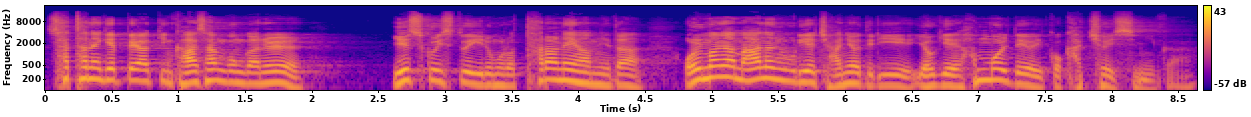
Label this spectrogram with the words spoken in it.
사탄에게 빼앗긴 가상 공간을 예수 그리스도의 이름으로 탈환해야 합니다. 얼마나 많은 우리의 자녀들이 여기에 함몰되어 있고 갇혀 있습니까?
